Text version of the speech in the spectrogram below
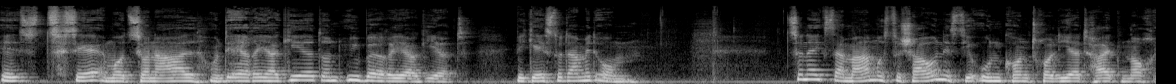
ist sehr emotional und er reagiert und überreagiert. Wie gehst du damit um? Zunächst einmal musst du schauen, ist die Unkontrolliertheit noch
